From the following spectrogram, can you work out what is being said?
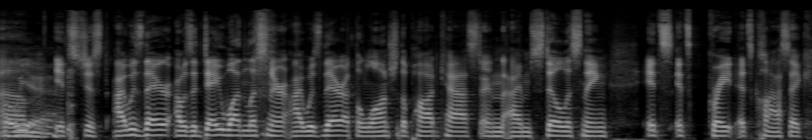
Um, Oh, yeah. It's just I was there. I was a day one listener. I was there at the launch of the podcast, and I'm still listening. It's it's great. It's classic.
